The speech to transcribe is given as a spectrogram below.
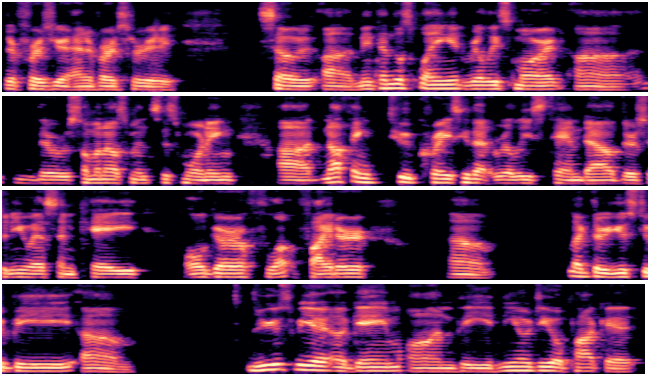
their first year anniversary. So uh, Nintendo's playing it really smart. Uh, there were some announcements this morning. Uh, nothing too crazy that really stand out. There's a new SNK Olga fighter. Um, like there used to be. Um, there used to be a, a, game on the Neo Geo Pocket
